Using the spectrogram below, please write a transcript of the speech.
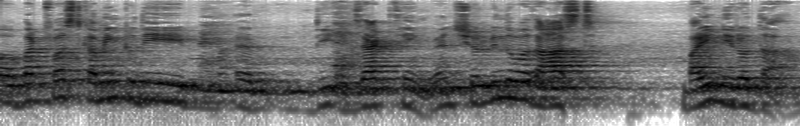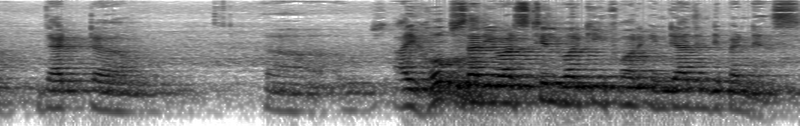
uh, but first coming to the uh, the exact thing, when Sri Aurobindo was asked by Nirodha that uh, uh, I hope, sir, you are still working for India's independence.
